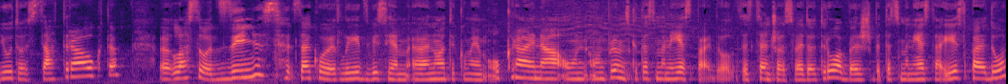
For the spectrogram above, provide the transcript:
jūtos satraukta, lasot ziņas, sekojot līdzi visiem notikumiem Ukrajinā. Un, un, protams, ka tas man iespaido. Es cenšos veidot robežas, bet tas man iespaido.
